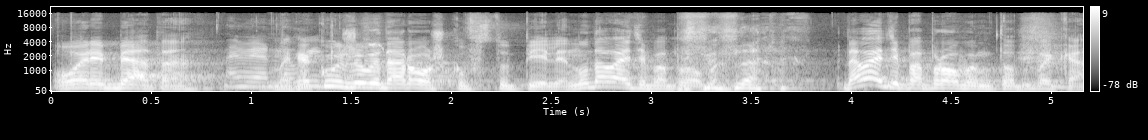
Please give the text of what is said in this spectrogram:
О, ребята, Наверное, на какую же вы дорожку вступили? Ну, давайте попробуем. Давайте попробуем топ ВК.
